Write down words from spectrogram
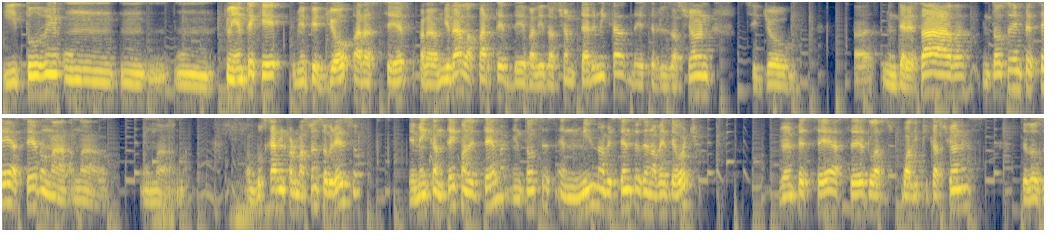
y tuve un, un, un, cliente que me pidió para hacer, para mirar la parte de validación térmica de esterilización, si yo me interesaba. Entonces empecé a hacer una, una, una, a buscar información sobre eso y me encanté con el tema. Entonces en 1998 yo empecé a hacer las cualificaciones de los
